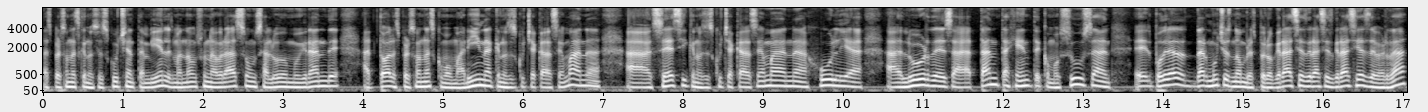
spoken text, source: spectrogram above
Las personas que nos escuchan también, les mandamos un abrazo, un saludo muy grande a todas las personas como Marina que nos escucha cada semana, a Ceci que nos escucha cada semana, Julia, a Lourdes, a tanta gente como Susan. Eh, podría dar muchos nombres, pero gracias, gracias, gracias de verdad.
